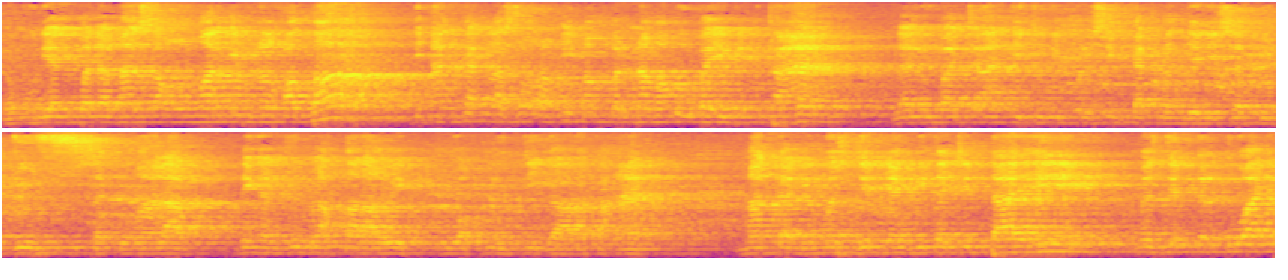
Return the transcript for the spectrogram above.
Kemudian pada masa Umar Ibn Khattab diangkatlah seorang imam bernama Ubay bin Ka'ab. Lalu bacaan itu dipersingkat menjadi satu juz satu malam dengan jumlah tarawih 23 rakaat. Maka di masjid yang kita cintai masjid tertua di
